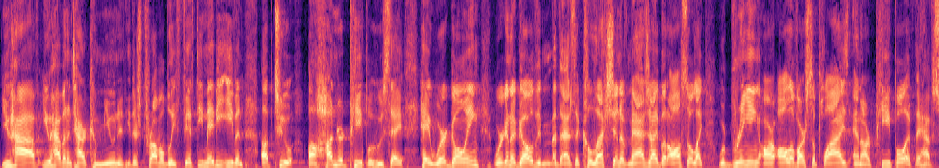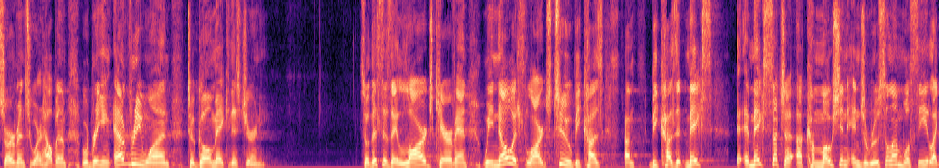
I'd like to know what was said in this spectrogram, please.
You have, you have an entire community. There's probably 50, maybe even up to 100 people who say, hey, we're going, we're gonna go as a collection of magi, but also like we're bringing our, all of our supplies and our people, if they have servants who are helping them, we're bringing everyone to go make this journey. So this is a large caravan. We know it's large too because, um, because it makes it makes such a, a, commotion in Jerusalem. We'll see, like,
